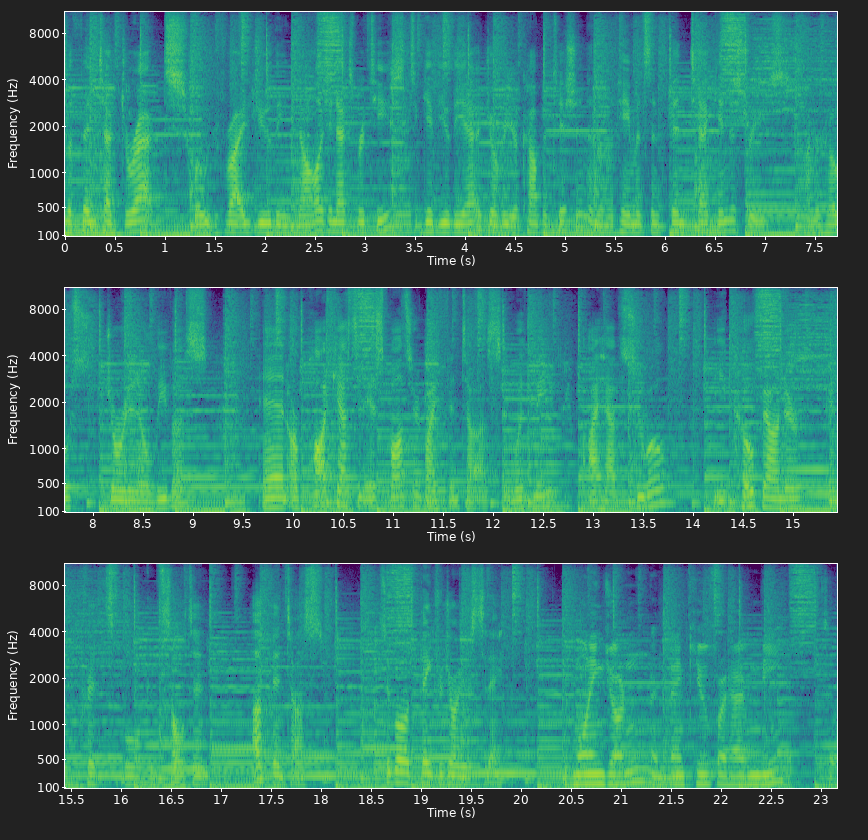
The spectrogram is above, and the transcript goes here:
to FinTech Direct, where we provide you the knowledge and expertise to give you the edge over your competition in the payments and fintech industries. I'm your host, Jordan Olivas, and our podcast today is sponsored by Fintas. And with me, I have Subo, the co founder and principal consultant of Fintas. Subo, thanks for joining us today. Good morning, Jordan, and thank you for having me. So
